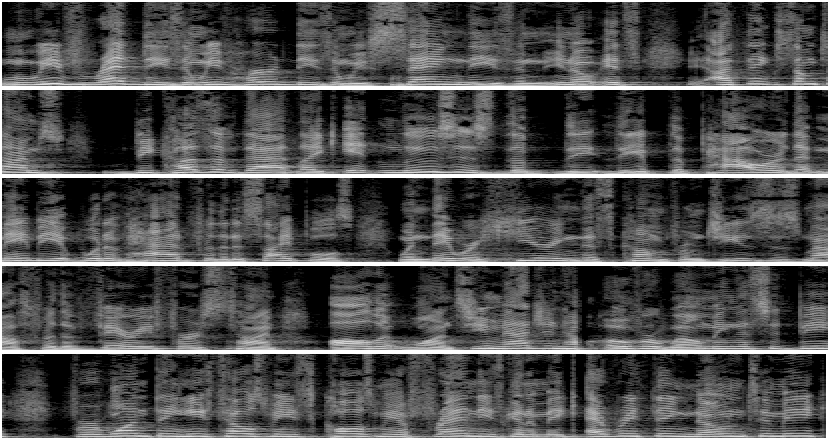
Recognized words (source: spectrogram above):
we've read these and we've heard these and we've sang these and you know it's i think sometimes because of that like it loses the, the the the, power that maybe it would have had for the disciples when they were hearing this come from jesus' mouth for the very first time all at once. You imagine how overwhelming this would be? For one thing he tells me he calls me a friend. He's going to make everything known to me.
